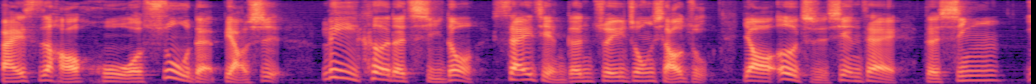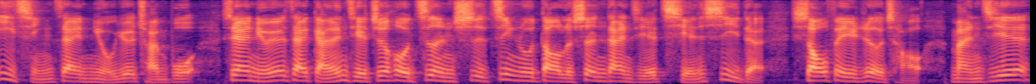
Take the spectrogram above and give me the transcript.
白思豪火速的表示，立刻的启动筛检跟追踪小组。要遏止现在的新疫情在纽约传播。现在纽约在感恩节之后正式进入到了圣诞节前夕的消费热潮，满街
